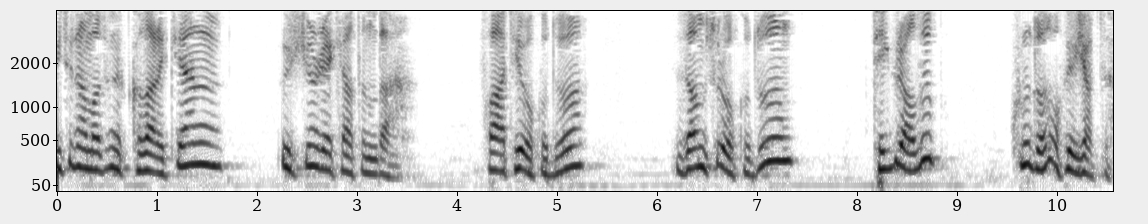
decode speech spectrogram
vitir namazını kılarken üçüncü rekatında Fatih okudu, Zamsur okudu, tekbir alıp kunut okuyacaktı.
